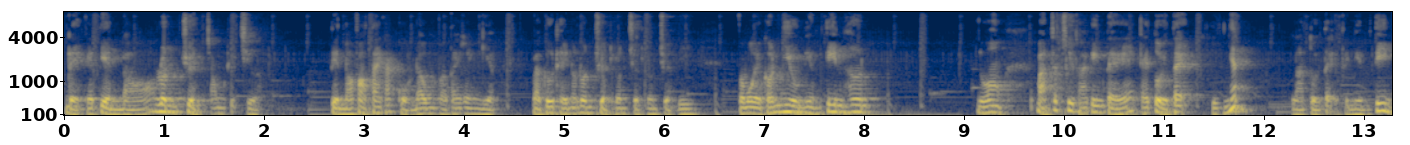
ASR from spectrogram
để cái tiền đó luân chuyển trong thị trường. Tiền nó vào tay các cổ đông, vào tay doanh nghiệp và cứ thế nó luân chuyển luân chuyển luân chuyển đi. Và mọi người có nhiều niềm tin hơn, đúng không? Bản chất suy thoái kinh tế, cái tồi tệ thứ nhất là tồi tệ về niềm tin.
